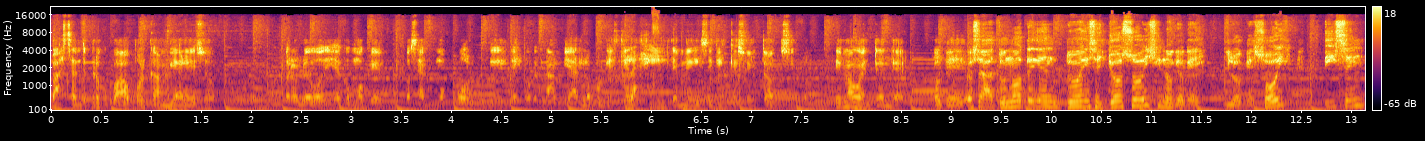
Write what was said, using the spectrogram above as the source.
bastante preocupado por cambiar eso, pero luego dije como que, o sea, como por qué tengo que cambiarlo, porque es que la gente me dice que es que soy tóxico. Sí me hago entender. Ok, o sea, tú no, te, tú no dices yo soy, sino que, ok, lo que soy, dicen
